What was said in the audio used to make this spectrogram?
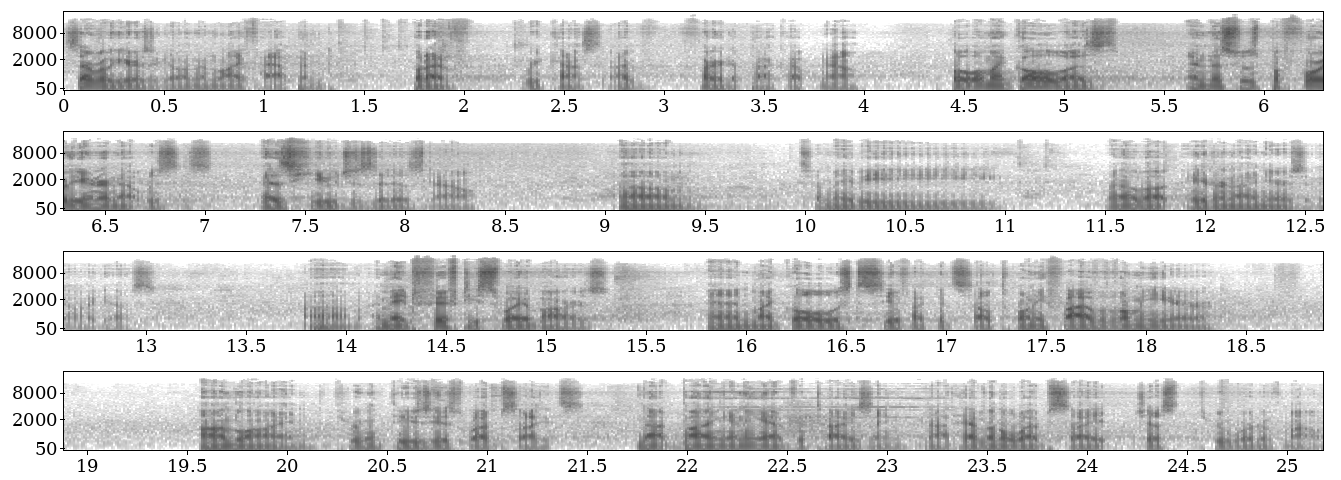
several years ago, and then life happened. But I've reconst- I've fired it back up now. But what my goal was, and this was before the internet was as, huge as it is now. Um, so maybe well, about eight or nine years ago, I guess. Um, I made 50 sway bars, and my goal was to see if I could sell 25 of them a year online through enthusiast websites, not buying any advertising, not having a website, just through word of mouth.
